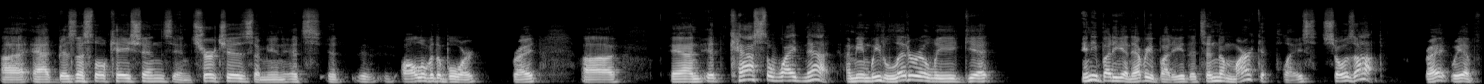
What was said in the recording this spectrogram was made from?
uh, at business locations, in churches. I mean, it's it, it all over the board, right? Uh, and it casts a wide net. I mean, we literally get anybody and everybody that's in the marketplace shows up, right? We have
